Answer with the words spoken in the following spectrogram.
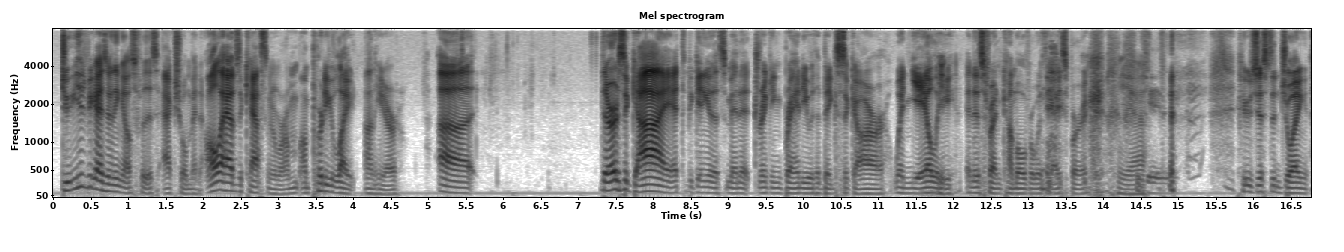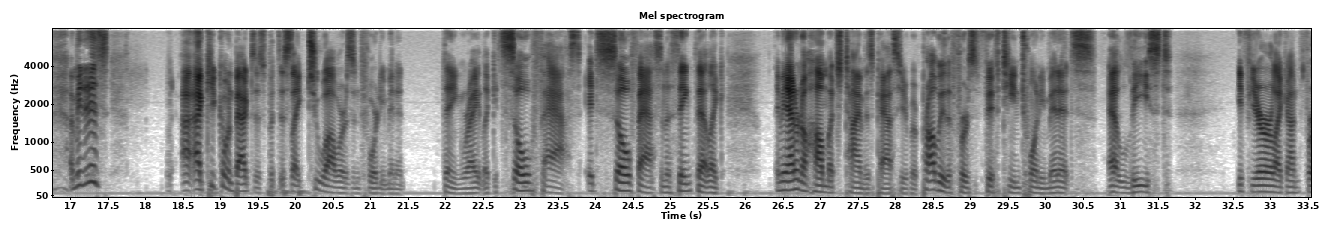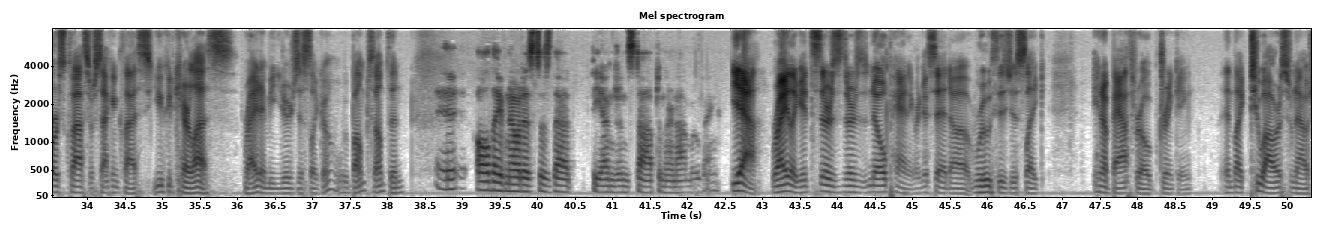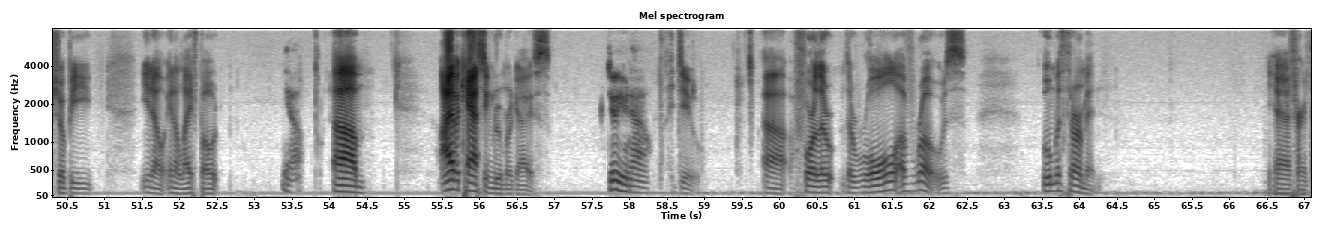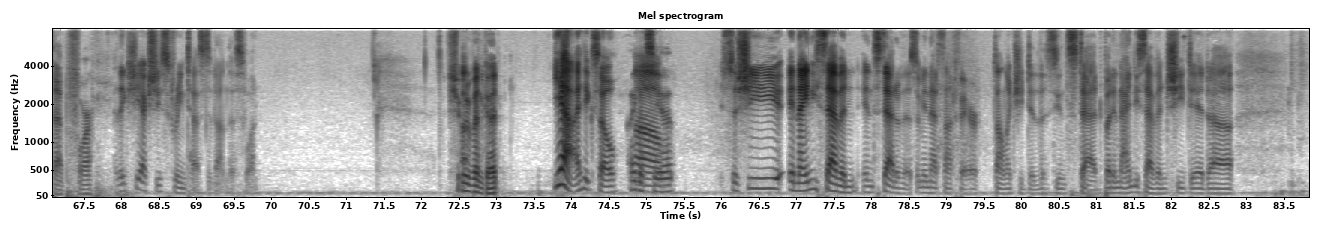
Do either of you guys have anything else for this actual minute? All I have is a casting number. I'm, I'm pretty light on here. Uh, there's a guy at the beginning of this minute drinking brandy with a big cigar when Yaley and his friend come over with the iceberg, Yeah. who's just enjoying it. I mean, it is. I, I keep coming back to this, but this like two hours and 40 minute thing, right? Like it's so fast. It's so fast. And to think that like I mean, I don't know how much time has passed here, but probably the first 15, 20 minutes at least, if you're like on first class or second class, you could care less, right? I mean, you're just like, oh, we bumped something. It- all they've noticed is that the engine stopped and they're not moving. Yeah, right. Like it's there's there's no panic. Like I said, uh, Ruth is just like in a bathrobe drinking, and like two hours from now she'll be you know, in a lifeboat. Yeah. Um, I have a casting rumor, guys. Do you now? I do. Uh, for the the role of Rose, Uma Thurman. Yeah, I've heard that before. I think she actually screen tested on this one. She would have been good. Yeah, I think so. I could see Um, it. So she in '97 instead of this. I mean, that's not fair. It's not like she did this instead. But in '97, she did uh,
